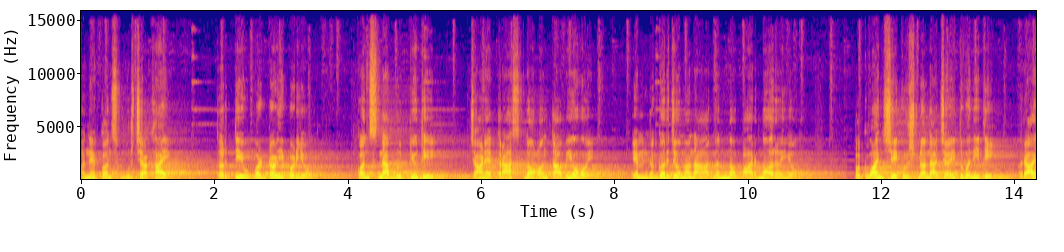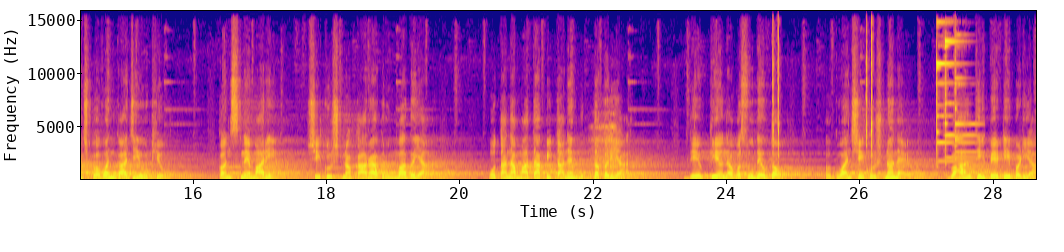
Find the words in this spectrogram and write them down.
અને કંસ મૂર્છા ખાઈ ધરતી ઉપર ઢળી પડ્યો. કંસના મૃત્યુથી જાણે ત્રાસનો અંત આવ્યો હોય એમ નગરજનોના આનંદનો પાર ન રહ્યો. ભગવાન શ્રી કૃષ્ણના જયધ્વનિથી રાજભવન ગાજી ઉઠ્યો. કંસને મારી શ્રી કૃષ્ણ કારાગૃહમાં ગયા. પોતાના માતા પિતાને મુક્ત કર્યા. દેવકી અને વસુદેવ તો ભગવાન શ્રી કૃષ્ણને વહાલથી ભેટી પડ્યા.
